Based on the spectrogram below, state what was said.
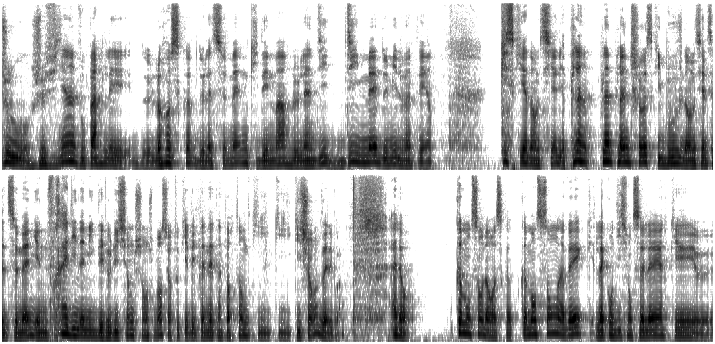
Bonjour, je viens vous parler de l'horoscope de la semaine qui démarre le lundi 10 mai 2021. Qu'est-ce qu'il y a dans le ciel? Il y a plein, plein, plein de choses qui bougent dans le ciel cette semaine. Il y a une vraie dynamique d'évolution, de changement, surtout qu'il y a des planètes importantes qui, changent, vous allez voir. Alors, Commençons l'horoscope. Commençons avec la condition solaire qui est euh,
